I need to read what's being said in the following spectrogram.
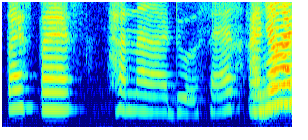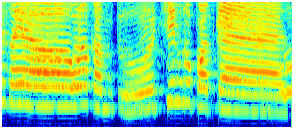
Tes tes. Hana dua set. Annyeonghaseyo, welcome to Cinggu Podcast.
